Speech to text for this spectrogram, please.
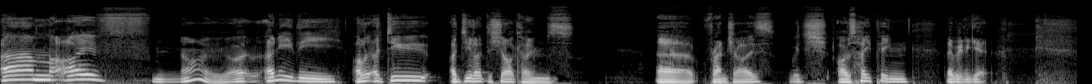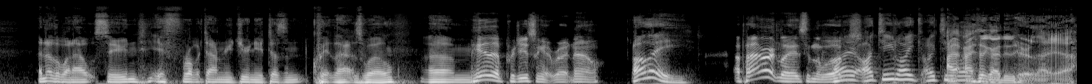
Um, I've no, I, only the I, I do I do like the Sherlock Holmes uh, franchise, which I was hoping they were going to get another one out soon if Robert Downey Jr. doesn't quit that as well. Um, Here they're producing it right now. are they? Apparently, it's in the works. I, I do like I do I, like I think I did hear that. Yeah.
